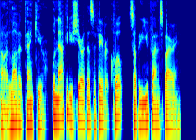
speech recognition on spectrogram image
Oh, I love it. Thank you. Well, now could you share with us a favorite quote, something you find inspiring?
